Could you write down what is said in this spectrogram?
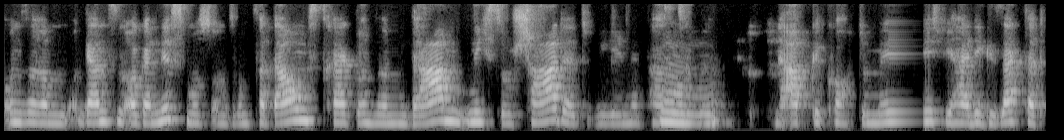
unserem ganzen Organismus, unserem Verdauungstrakt, unserem Darm nicht so schadet wie eine Pasteurine, mhm. eine abgekochte Milch, wie Heidi gesagt hat.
